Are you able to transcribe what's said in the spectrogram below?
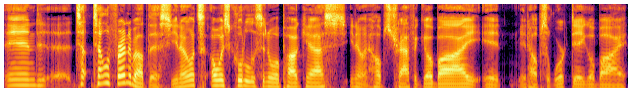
And uh, t- tell a friend about this you know? It's always cool to listen to a podcast. You know it helps traffic go by. It it helps a workday go by.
